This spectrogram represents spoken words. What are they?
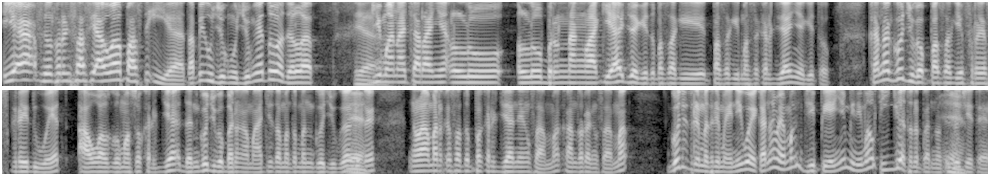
Iya filterisasi awal pasti iya tapi ujung-ujungnya tuh adalah Iya. gimana caranya lu lu berenang lagi aja gitu pas lagi pas lagi masa kerjanya gitu karena gue juga pas lagi fresh graduate awal gue masuk kerja dan gue juga bareng sama Aci teman-teman gue juga Iya. gitu ya ngelamar ke satu pekerjaan yang sama kantor yang sama gue diterima-terima anyway karena memang GPA-nya minimal 3 tetap kan waktu Iya. itu Cit, ya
